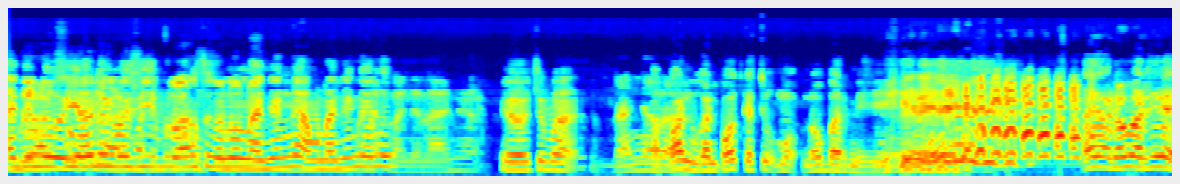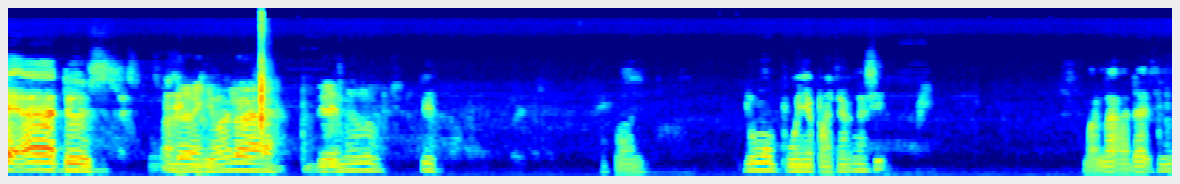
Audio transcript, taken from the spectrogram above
aja lu? berlangsung Ya udah ya, masih masih berlangsung. berlangsung. Lu nanya nggak? Mau nanya nggak lu? nanya-nanya Ya coba. nanya lah Apaan bukan podcast, Cuk? Mau nobar nih. Ayo nobar sih. Aduh. udah gimana? Gimana lu? Apaan? lu mau punya pacar nggak sih? Mana ada sih?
